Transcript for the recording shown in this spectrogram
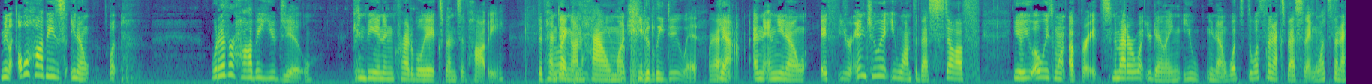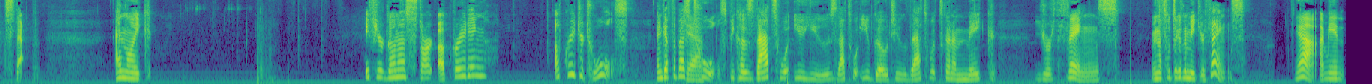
I mean, like, all hobbies, you know, what, whatever hobby you do can be an incredibly expensive hobby, depending right, on how much repeatedly you, do it. Right. Yeah, and and you know, if you're into it, you want the best stuff you know, you always want upgrades. No matter what you're doing, you you know, what's the, what's the next best thing? What's the next step? And like if you're gonna start upgrading, upgrade your tools and get the best Yeah. tools because that's what you use, that's what you go to, that's what's gonna make your things. I mean, that's what's gonna make your things. Yeah, I mean,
